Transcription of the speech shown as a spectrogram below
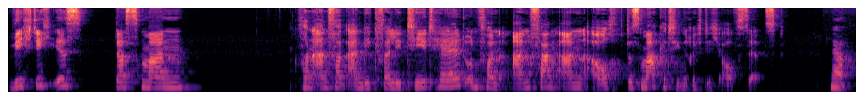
Wichtig ist, dass man von Anfang an die Qualität hält und von Anfang an auch das Marketing richtig aufsetzt. Ja.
